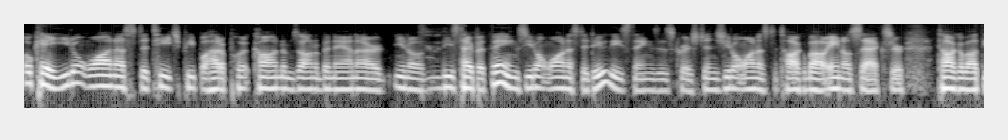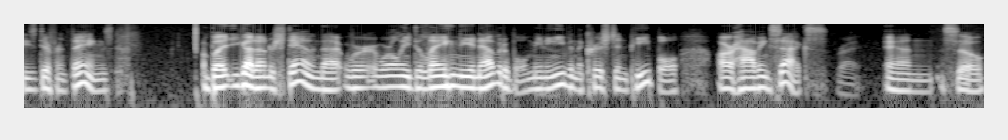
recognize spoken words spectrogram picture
okay you don't want us to teach people how to put condoms on a banana or you know these type of things you don't want us to do these things as christians you don't want us to talk about anal sex or talk about these different things. But you got to understand that we're we're only delaying the inevitable meaning even the christian people are having sex. Right. and so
